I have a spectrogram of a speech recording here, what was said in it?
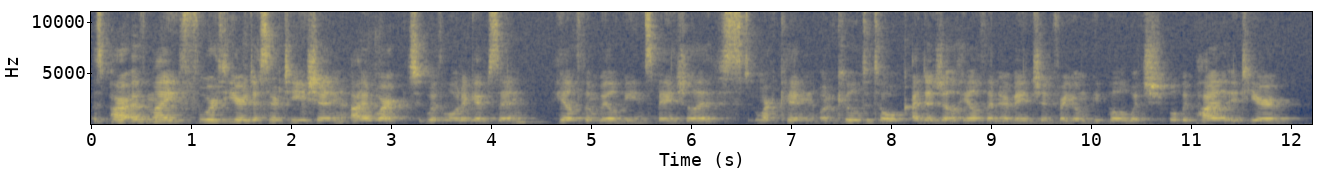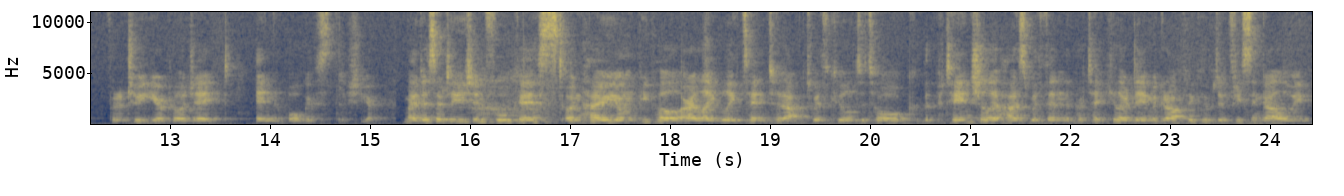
As part of my fourth year dissertation, I worked with Laura Gibson, health and wellbeing specialist, working on Cool to Talk, a digital health intervention for young people, which will be piloted here for a two-year project in August this year. My dissertation focused on how young people are likely to interact with Cool to Talk, the potential it has within the particular demographic of Dumfries and Galloway,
